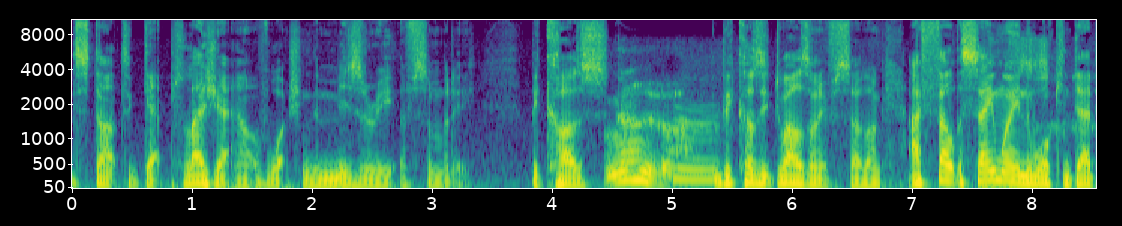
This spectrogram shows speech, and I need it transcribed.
start to get pleasure out of watching the misery of somebody because No, mm. because it dwells on it for so long. I felt the same way in The Walking Dead.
